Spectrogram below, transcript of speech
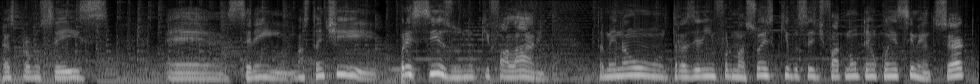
Peço para vocês é, serem bastante precisos no que falarem. Também não trazerem informações que vocês de fato não tenham conhecimento, certo?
